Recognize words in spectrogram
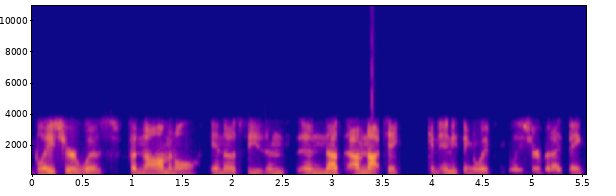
glacier was phenomenal in those seasons and not i'm not taking taken anything away from Glacier, but I think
